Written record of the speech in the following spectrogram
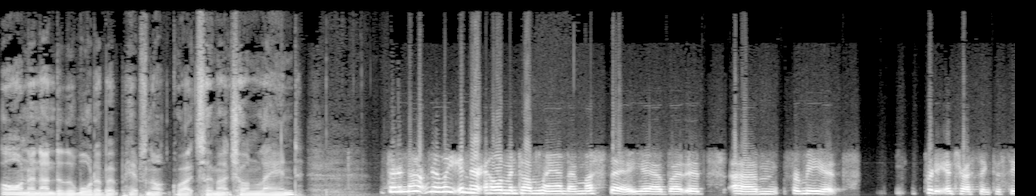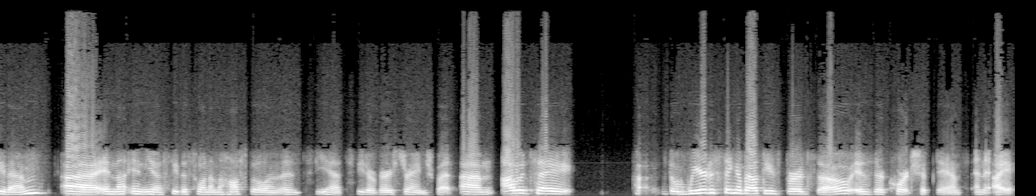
on and under the water, but perhaps not quite so much on land. They're not really in their element on land, I must say. Yeah, but it's um, for me, it's pretty interesting to see them uh, in the in you know see this one in the hospital, and, and yeah, its feet are very strange. But um, I would say the weirdest thing about these birds, though, is their courtship dance, and I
